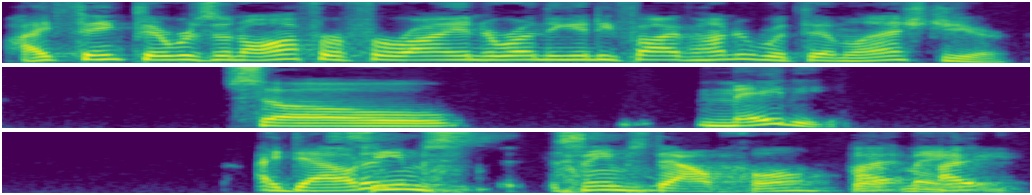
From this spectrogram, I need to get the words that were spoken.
I think there was an offer for Ryan to run the Indy 500 with them last year. So maybe. I doubt it. Seems seems doubtful, but I, maybe.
